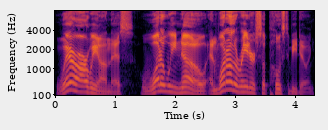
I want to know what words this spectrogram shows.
Where are we on this? What do we know? And what are the Raiders supposed to be doing?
